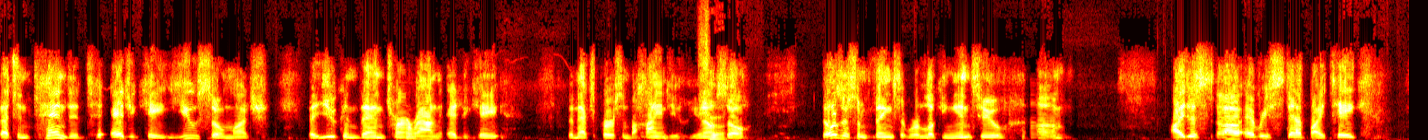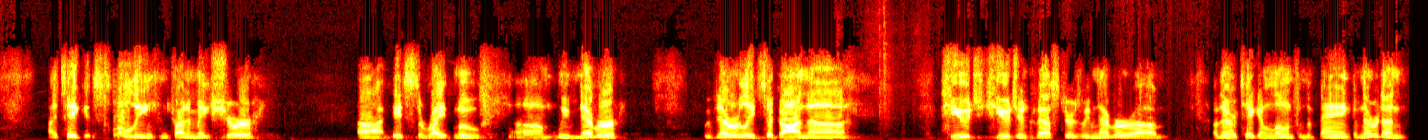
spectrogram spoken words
that's intended to educate you so much that you can then turn around and educate the next person behind you. You know, Sure. so those are some things that we're looking into. Um, I just uh, every step I take, I take it slowly and try to make sure uh, it's the right move. Um, we've never we've never really took on uh, huge, huge investors. We've never, um, I've never taken a loan from the bank. I've never done,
